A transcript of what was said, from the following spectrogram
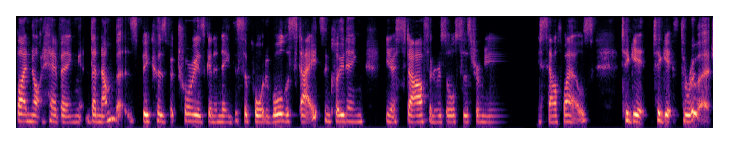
by not having the numbers because Victoria is going to need the support of all the states, including you know staff and resources from New South Wales to get to get through it.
